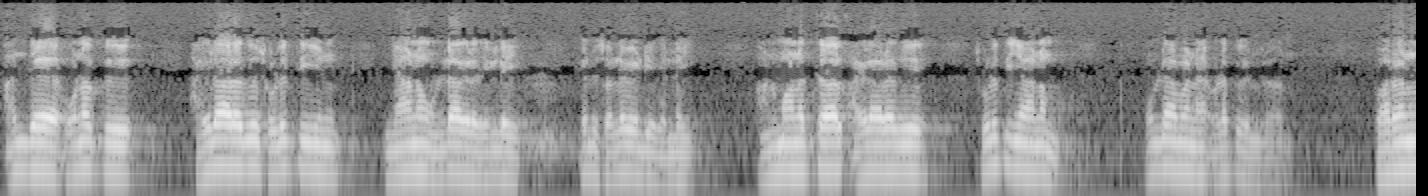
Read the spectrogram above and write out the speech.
அந்த உனக்கு அயலாரது சுளுத்தியின் ஞானம் உண்டாகிறதில்லை. என்று சொல்ல வேண்டியதில்லை. அனுமானத்தால் அயலாரது சுளுத்தி ஞானம் உண்டாமென விளக்குகின்றான். பரன்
